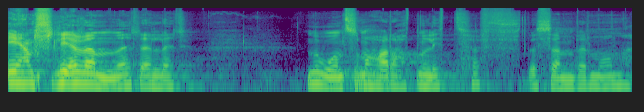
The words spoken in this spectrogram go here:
enslige venner eller noen som har hatt en litt tøff desembermåned.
